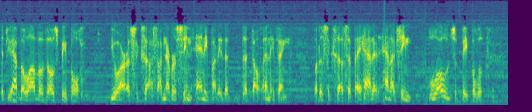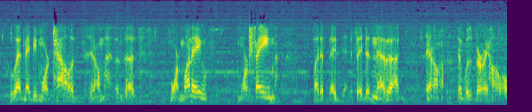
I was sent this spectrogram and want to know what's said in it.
if you have the love of those people, you are a success. I've never seen anybody that that felt anything but a success if they had it, and I've seen loads of people who, had maybe more talent, you know, more money, more fame, But if they if they didn't have that, you know, it was very hollow.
